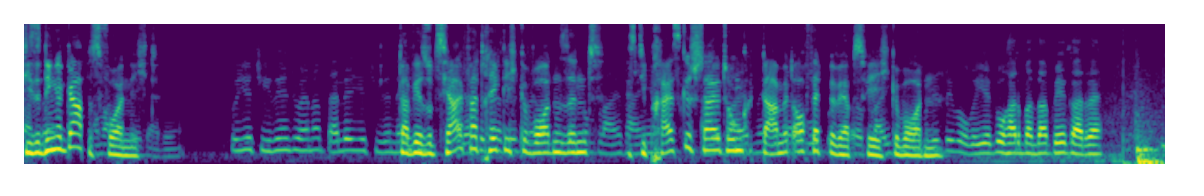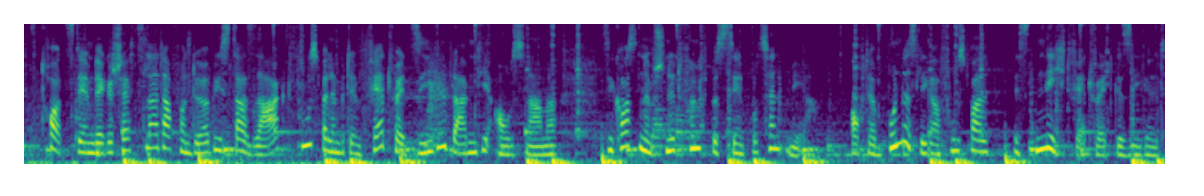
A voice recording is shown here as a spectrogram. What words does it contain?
Diese Dinge gab es vorher nicht. Da wir sozialverträglich geworden sind, ist die Preisgestaltung damit auch wettbewerbsfähig geworden. Trotzdem, der Geschäftsleiter von Derbystar sagt, Fußbälle mit dem Fairtrade-Siegel bleiben die Ausnahme. Sie kosten im Schnitt 5 bis 10 Prozent mehr. Auch der Bundesliga-Fußball ist nicht Fairtrade gesiegelt.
